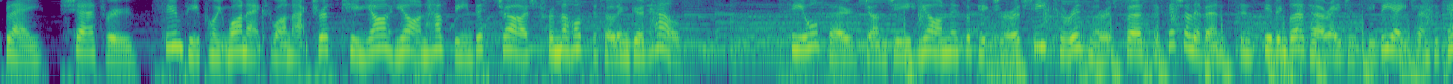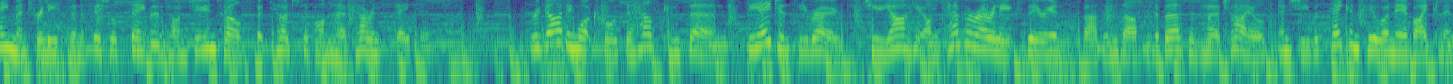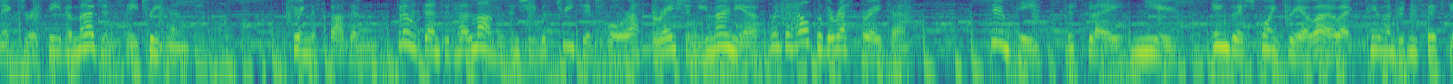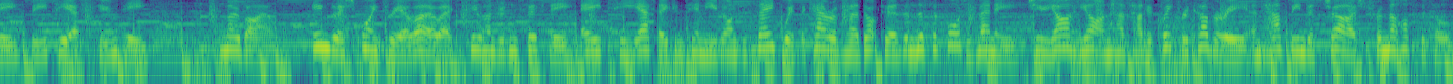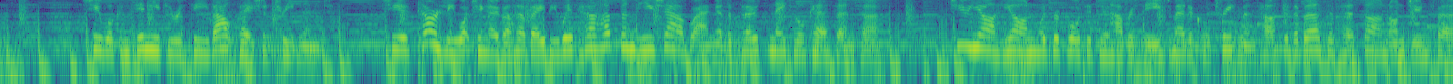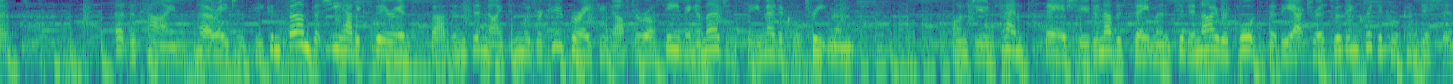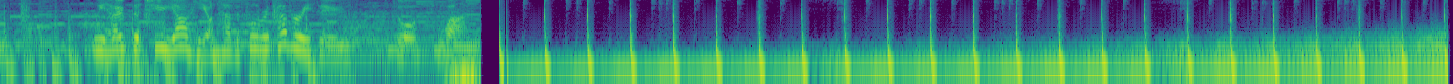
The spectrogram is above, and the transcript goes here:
display, Sharethrough. Soompi.1x1 actress Chu Ja-hyun has been discharged from the hospital in good health. See also, Jun Ji-hyun is the picture of chic charisma at first official event since giving birth her agency BH Entertainment released an official statement on June 12 that touched upon her current status. Regarding what caused the health concerns, the agency wrote, Chu Ja-hyun temporarily experienced spasms after the birth of her child, and she was taken to a nearby clinic to receive emergency treatment. During the spasms, fluids entered her lungs and she was treated for aspiration pneumonia, with the help of a respirator. Soompi. Display. News. English .300x250, BTF Soompi. Mobile. English .300x250, ATF They continued on to say, with the care of her doctors and the support of many, Chu Ja-hyun has had a quick recovery and has been discharged from the hospital. She will continue to receive outpatient treatment. She is currently watching over her baby with her husband Yu Xiaoguang at the postnatal care center. Chu Ja-hyun was reported to have received medical treatment after the birth of her son on June 1. At the time, her agency confirmed that she had experienced spasms that night and was recuperating after receiving emergency medical treatment. On June 10, they issued another statement to deny reports that the actress was in critical condition. We hope that Chu Ja-hyun has a full recovery soon. Source 1.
